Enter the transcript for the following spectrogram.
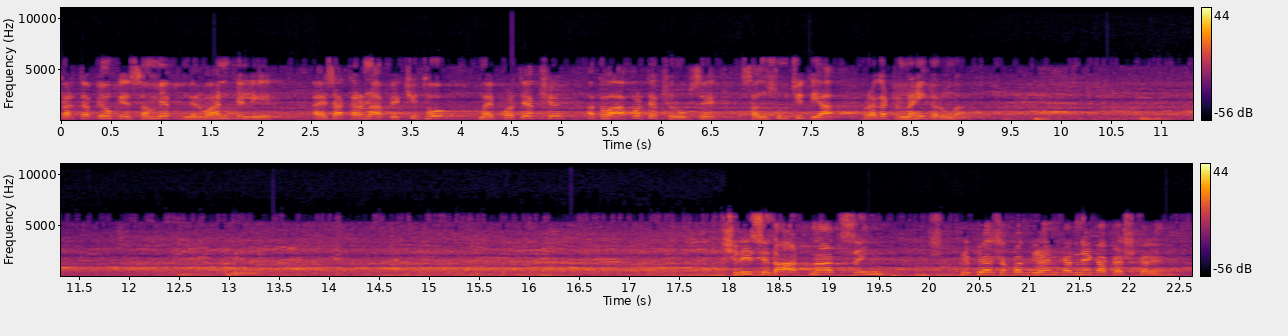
कर्तव्यों के सम्यक निर्वहन के लिए ऐसा करना अपेक्षित हो, मैं प्रत्यक्ष अथवा अप्रत्यक्ष रूप से संसूचित या प्रकट नहीं करूँगा। श्री सिद्धार्थनाथ सिंह, कृपया शपथ ग्रहण करने का कष्ट करें।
